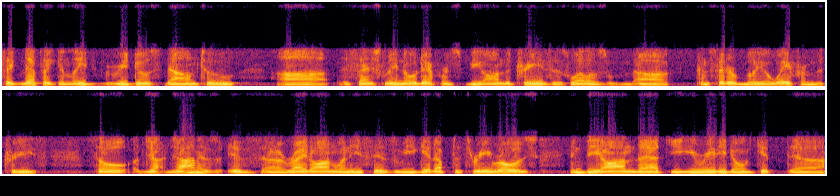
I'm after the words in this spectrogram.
significantly reduced down to uh, essentially no difference beyond the trees as well as uh, considerably away from the trees. So John is is uh, right on when he says when you get up to three rows and beyond that, you, you really don't get uh,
